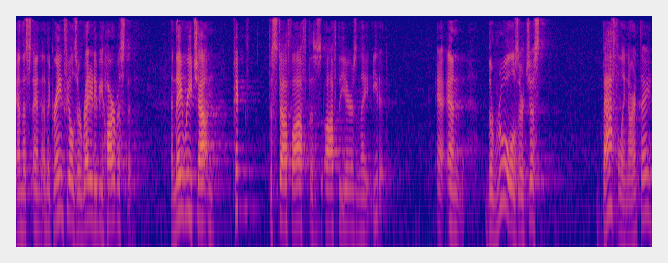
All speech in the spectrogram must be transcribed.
And the, and, and the grain fields are ready to be harvested. And they reach out and pick the stuff off the, off the ears and they eat it. And, and the rules are just baffling, aren't they?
